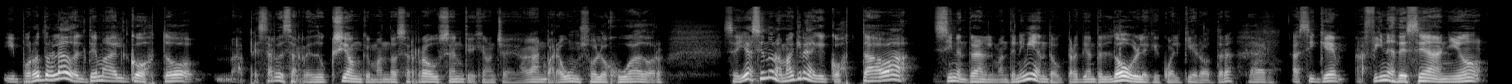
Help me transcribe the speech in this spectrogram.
Y por otro lado, el tema del costo, a pesar de esa reducción que mandó a hacer Rosen, que dijeron, che, hagan para un solo jugador, seguía siendo una máquina que costaba, sin entrar en el mantenimiento, prácticamente el doble que cualquier otra. Claro. Así que a fines de ese año,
